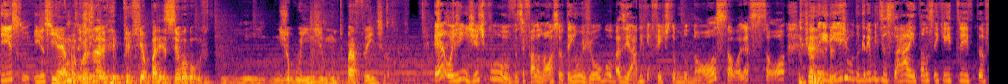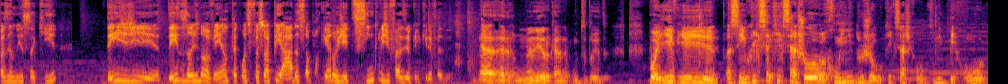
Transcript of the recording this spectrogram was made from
Isso, isso. Que é uma coisa achei- que apareceu em em jogo indie muito pra frente, né? É, hoje em dia, tipo, você fala, nossa, eu tenho um jogo baseado em efeitos. Todo mundo, nossa, olha só, pioneirismo do game design, então não sei quem tá fazendo isso aqui desde, desde os anos 90, como se fosse uma piada, só porque era um jeito simples de fazer o que ele queria fazer. É, é maneiro, cara. Muito doido. Pô, e, e, assim, o que, que, você, o que, que você achou ruim do jogo? O que, que você acha que ele emperrou?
